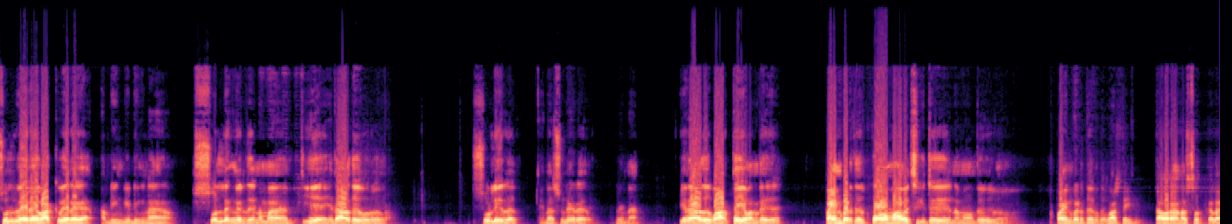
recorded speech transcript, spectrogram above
சொல் வேற வாக்கு வேற அப்படின்னு கேட்டிங்கன்னா சொல்லுங்கிறது நம்ம தீய ஏதாவது ஒரு சொல்லிடுறாரு. என்ன சொல்லிடுறாரு அப்படின்னா ஏதாவது வார்த்தையை வந்து பயன்படுத்துறது கோபமாக வச்சுக்கிட்டு நம்ம வந்து பயன்படுத்துறது வார்த்தை. தவறான சொற்களை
